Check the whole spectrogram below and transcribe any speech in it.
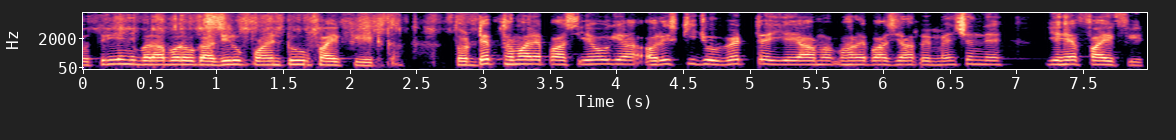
तो थ्री इंच बराबर होगा zero point two five feet का। तो डेप्थ हमारे पास ये हो गया और इसकी जो वेथ है, ये हमारे पास यहाँ पे मेंशन है, ये है फाइव फीट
